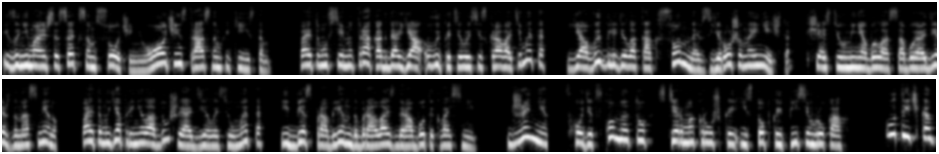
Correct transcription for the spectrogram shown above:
и занимаешься сексом с очень, очень страстным хоккеистом. Поэтому в семь утра, когда я выкатилась из кровати Мэтта, я выглядела как сонное, взъерошенное нечто. К счастью, у меня была с собой одежда на смену, поэтому я приняла душ и оделась у Мэтта и без проблем добралась до работы к восьми. Дженни входит в комнату с термокружкой и стопкой писем в руках. «Утречка!»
